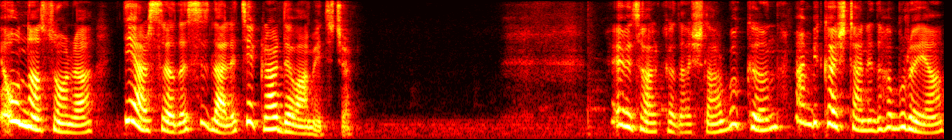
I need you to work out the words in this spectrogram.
ve ondan sonra diğer sırada sizlerle tekrar devam edeceğim. Evet arkadaşlar bakın ben birkaç tane daha buraya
